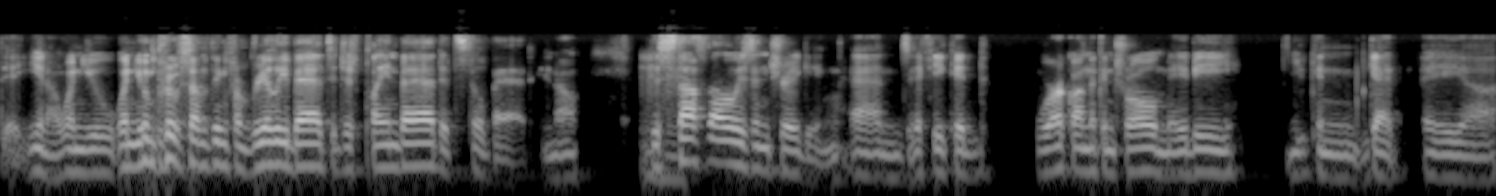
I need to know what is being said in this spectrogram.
you know, when you when you improve something from really bad to just plain bad, it's still bad. You know, the stuff though is intriguing, and if he could work on the control, maybe you can get a uh,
